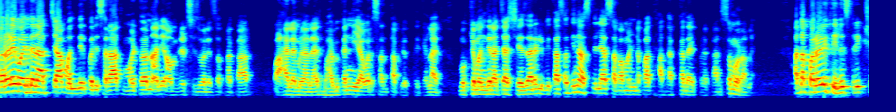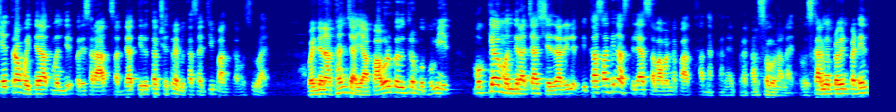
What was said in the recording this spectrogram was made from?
परळे वैद्यनाथच्या मंदिर परिसरात मटण आणि ऑमलेट शिजवल्याचा प्रकार पाहायला मिळाला आहे. भाविकांनी यावर संताप व्यक्त केला आहे. मुख्य मंदिराच्या शेजारील विकासाधीन असलेल्या सभामंडपात हा धक्कादायक प्रकार समोर आलाय आता परळीतील श्री क्षेत्र वैद्यनाथ मंदिर परिसरात सध्या तीर्थक्षेत्र विकासाची बांधकाम सुरू आहेत. वैद्यनाथांच्या या पावड पवित्र भूमीत मुख्य मंदिराच्या शेजारील विकासाधीन असलेल्या सभामंडपात हा धक्कादायक प्रकार समोर आलाय नमस्कार मी प्रवीण पाटील.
